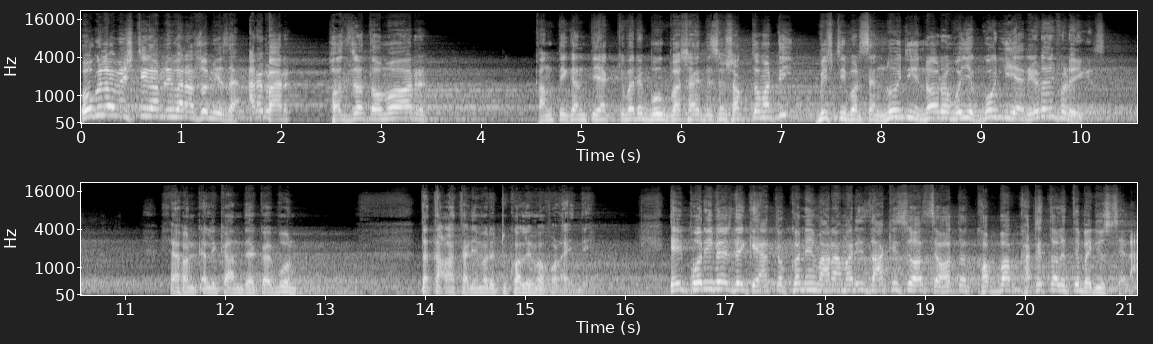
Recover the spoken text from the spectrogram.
ওগুলো বৃষ্টি নামলি বার জমিয়ে যায়। আরে বার হজরত অমর কান্তি কান্তি একেবারে বুক ভাসায় দিছে শক্ত মাটি, বৃষ্টি পড়ছে নইনি নরম হয়ে গলিয়া রেড়ই পড়ে গেছে। এখন খালি কান দেয় কয়, বোন, তা তাড়াতাড়ি আমার একটু কলেমা পড়াই দেয় এই পরিবেশ দেখে এতক্ষণে মারামারি যা কিছু হচ্ছে হয়তো খব্বাব খাটের তলেতে বেরিয়ে উঠছে না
